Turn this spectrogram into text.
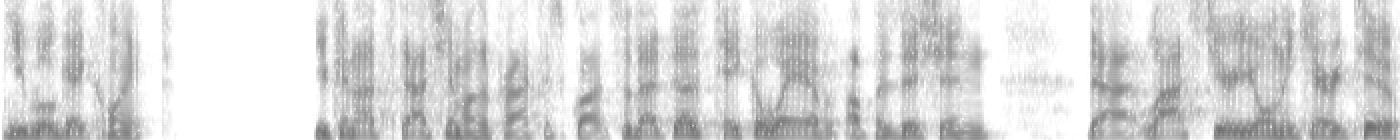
He will get claimed. You cannot stash him on the practice squad. So that does take away a, a position that last year you only carried two.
